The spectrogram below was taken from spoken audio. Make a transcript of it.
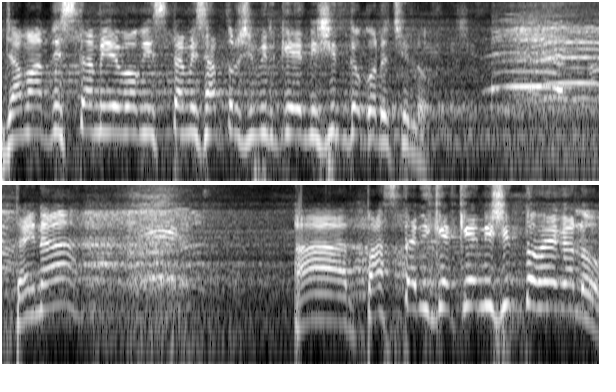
জামাত ইসলামী এবং ইসলামী ছাত্র শিবিরকে নিষিদ্ধ করেছিল। তাই না? আর পাঁচ তারিখে কে নিষিদ্ধ হয়ে গেল?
